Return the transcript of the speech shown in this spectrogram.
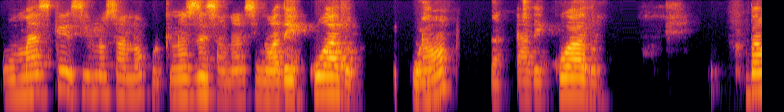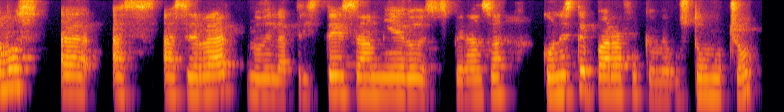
o más que decirlo sano, porque no es de sanar, sino adecuado, ¿no? Adecuado. Vamos a, cerrar lo de la tristeza, miedo, desesperanza con este párrafo que me gustó mucho,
